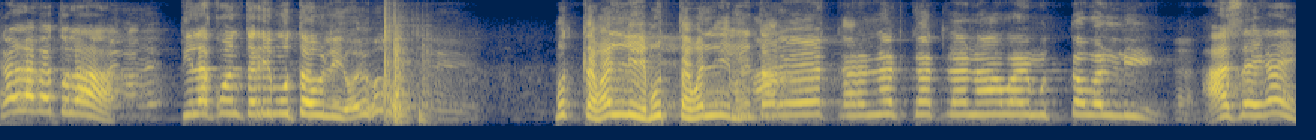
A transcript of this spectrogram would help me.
कळलं का तुला? तिला कोणतरी मुतवली. होय हो. मुत्तवल्ली मुत्तवल्ली. अरे कर्नाटकातलं नाव आहे मुत्तवल्ली असं आहे काय?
